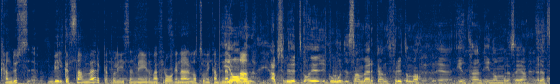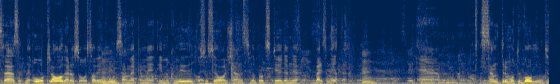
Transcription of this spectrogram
Kan du, vilka samverkar polisen med i de här frågorna? Är det något som vi kan nämna? Ja, men absolut. Vi har ju god samverkan förutom ja, eh, internt inom vad säga, rättsväsendet med åklagare och så, så har vi en mm. god samverkan med Umeå kommun och socialtjänsten och brottsstödjande verksamheter. Mm. Eh, Centrum mot våld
